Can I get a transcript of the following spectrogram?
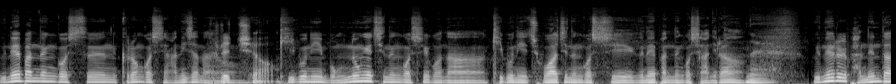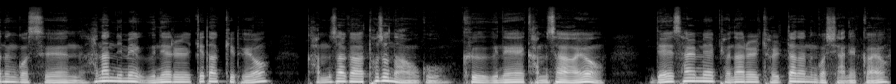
은혜 받는 것은 그런 것이 아니잖아요. 그렇죠. 기분이 몽롱해지는 것이거나 기분이 좋아지는 것이 은혜 받는 것이 아니라 네. 은혜를 받는다는 것은 하나님의 은혜를 깨닫게 되어 감사가 터져 나오고 그 은혜에 감사하여 내 삶의 변화를 결단하는 것이 아닐까요?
